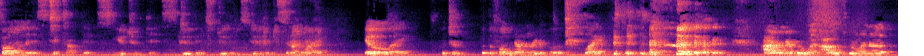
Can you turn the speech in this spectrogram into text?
phone this, TikTok this, YouTube this, do this, do this, do this, and I'm like, yo, like put your put the phone down and read a book. Like, I remember when I was growing up,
